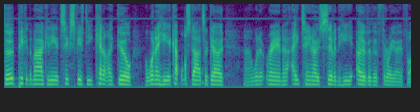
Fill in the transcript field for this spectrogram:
third pick at the market here at 650. Cadillac Girl, a winner here a couple of starts ago uh, when it ran uh, 1807 here over the 305.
